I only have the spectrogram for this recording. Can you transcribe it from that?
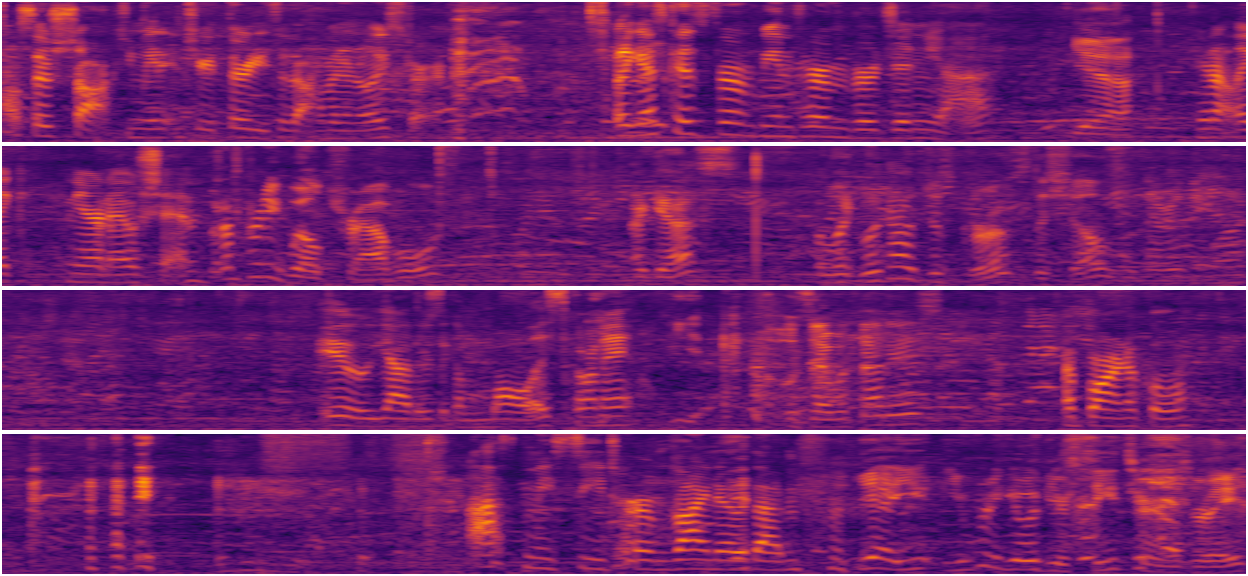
Also shocked you made it into your 30s without having an oyster. I guess because from being from Virginia, Yeah, you're not like near an ocean. but I'm pretty well traveled, I guess. But like, look how just gross the shells and everything look. Ew, yeah, there's like a mollusk on it. Yeah, was that what that is? A barnacle. Ask me sea terms, I know them. yeah, you, you're pretty good with your sea terms, Rach.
